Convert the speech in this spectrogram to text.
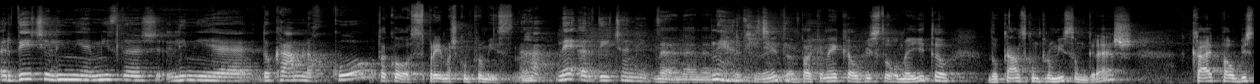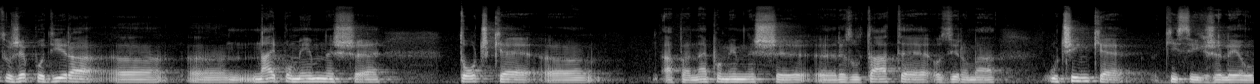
Rdeče linije, misliš, linije, do kam lahko? Tako, sprejmaš kompromis. Ne, Aha, ne rdeča nit. Ne, ne, ne, ne rdeča nit, ampak neka v bistvu omejitev, do kam s kompromisom greš, kaj pa v bistvu že podira uh, uh, najpomembnejše točke, uh, a pa najpomembnejše rezultate oziroma učinke, ki si jih želel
